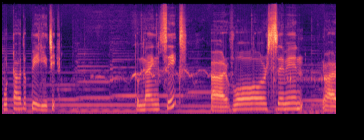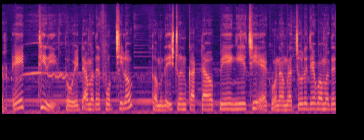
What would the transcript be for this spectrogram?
কোডটা হয়তো পেয়ে গেছি। তো নাইন সিক্স আর ফোর সেভেন আর এইট থ্রি তো এটা আমাদের ফোর ছিল। তো আমাদের স্টুডেন্ট কার্ডটাও পেয়ে গিয়েছি। এখন আমরা চলে যাব আমাদের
